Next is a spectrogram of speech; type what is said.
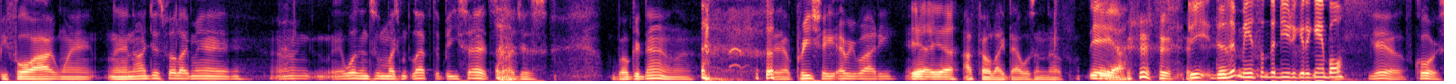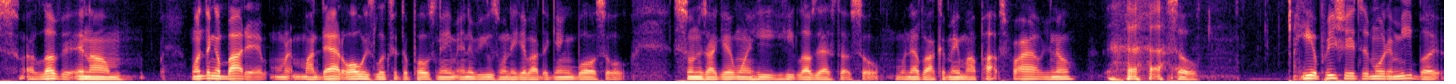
before I went, and I just felt like man, it wasn't too much left to be said, so I just broke it down. Say appreciate everybody. and Yeah, yeah. I felt like that was enough. Yeah, yeah. Do you, does it mean something to you to get a game ball? Yeah, of course. I love it. And um, one thing about it, my, my dad always looks at the post game interviews when they give out the game ball. So as soon as I get one, he he loves that stuff. So whenever I can make my pops proud, you know. so he appreciates it more than me, but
